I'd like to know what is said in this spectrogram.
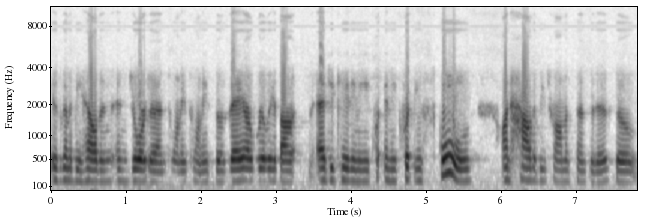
is going to be held in, in Georgia in 2020. So they are really about educating and, and equipping schools on how to be trauma sensitive. So,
